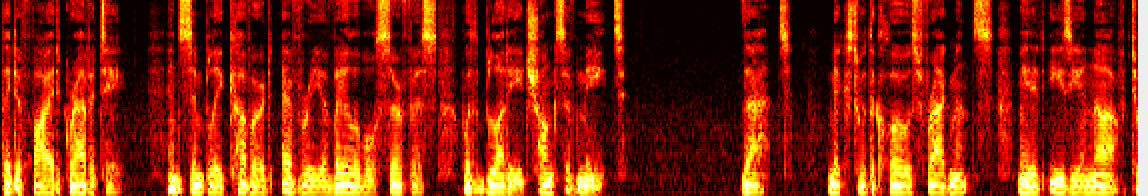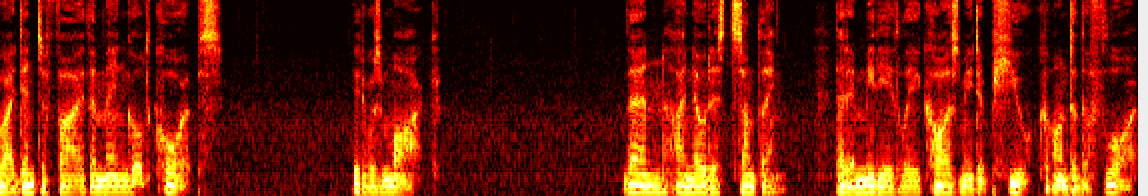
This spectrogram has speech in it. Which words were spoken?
They defied gravity and simply covered every available surface with bloody chunks of meat. That, mixed with the clothes fragments, made it easy enough to identify the mangled corpse. It was Mark. Then I noticed something that immediately caused me to puke onto the floor.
